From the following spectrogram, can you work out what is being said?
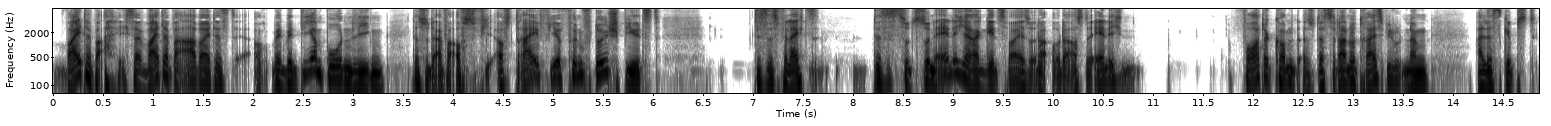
weiter, ich sag, weiter bearbeitest, auch wenn, wenn die am Boden liegen, dass du da einfach aufs, aufs drei, vier, fünf durchspielst. Das ist vielleicht, das ist so, so eine ähnliche Herangehensweise oder, oder aus einer ähnlichen Pforte kommt, also dass du da nur 30 Minuten lang alles gibst,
